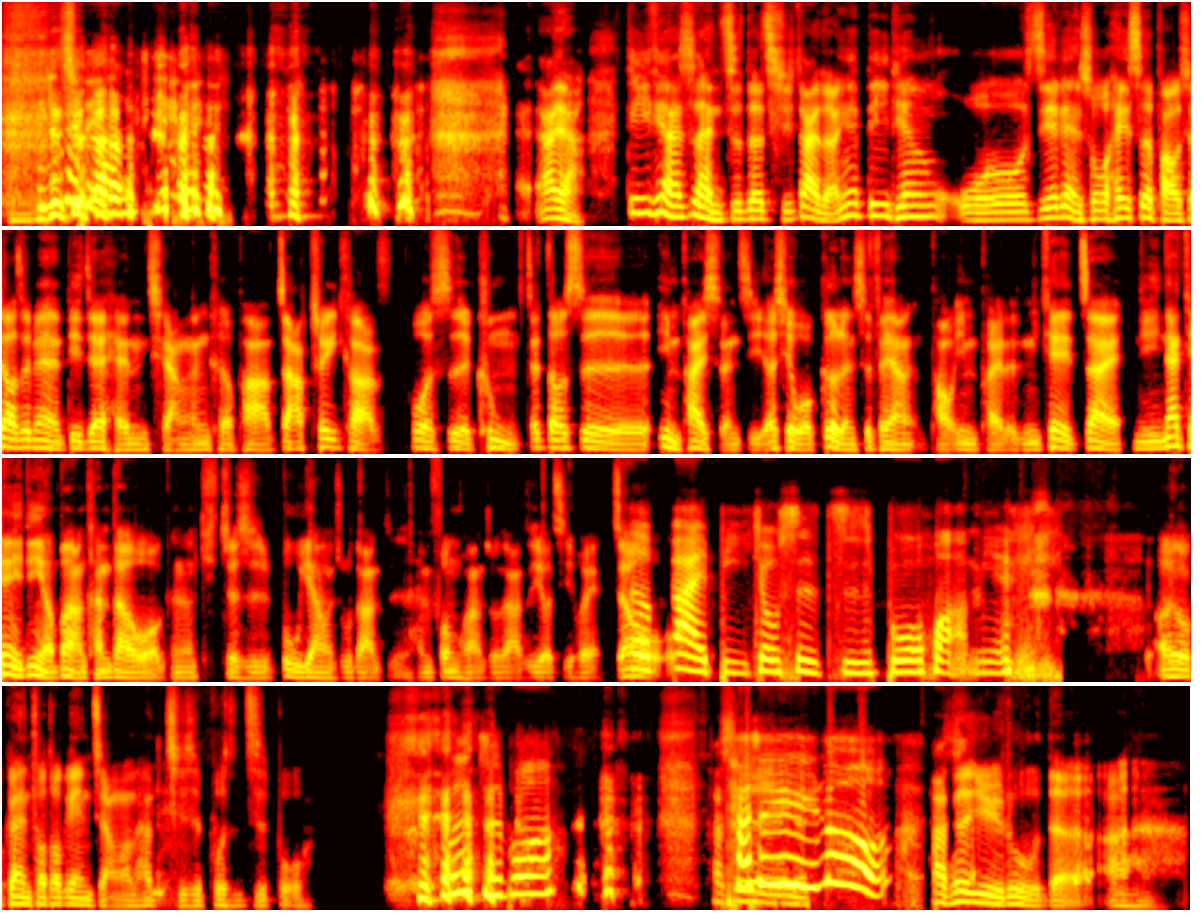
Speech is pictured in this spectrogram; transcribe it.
两天。哎呀，第一天还是很值得期待的，因为第一天我直接跟你说，黑色咆哮这边的 DJ 很强，很可怕 z a t r i k a s 或是 Kun，这都是硬派神级，而且我个人是非常跑硬派的。你可以在你那天一定有办法看到我，可能就是不一样的朱大子，很疯狂的朱大子，有机会。二败笔就是直播画面。而我刚才偷偷跟你讲了，他其实不是直播，不是直播，他是预录，他是预录的啊。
